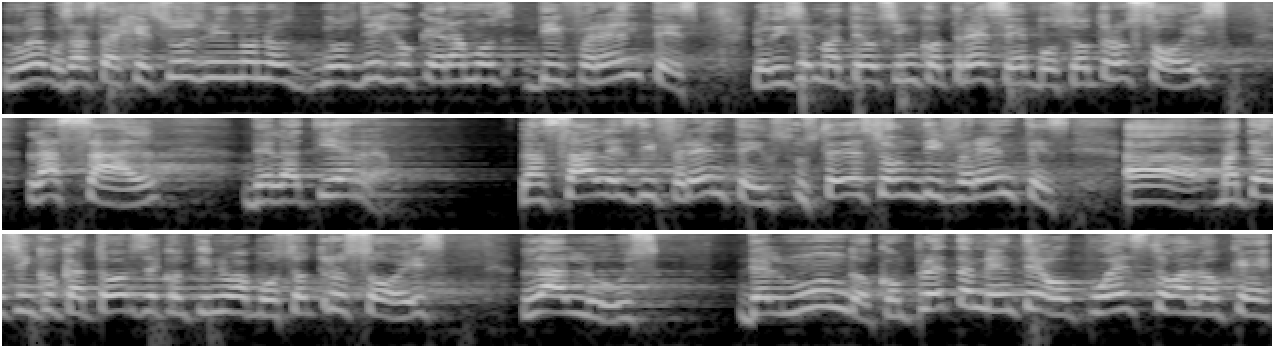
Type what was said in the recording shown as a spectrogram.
nuevos. Hasta Jesús mismo nos, nos dijo que éramos diferentes. Lo dice en Mateo 5:13, vosotros sois la sal de la tierra. La sal es diferente, ustedes son diferentes. Uh, Mateo 5:14 continúa, vosotros sois la luz del mundo, completamente opuesto a lo que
